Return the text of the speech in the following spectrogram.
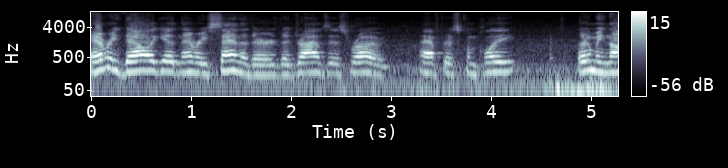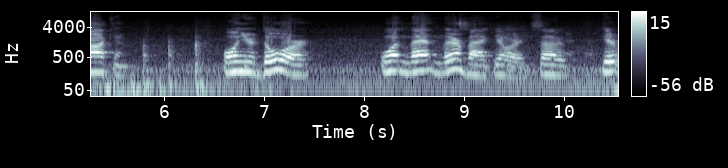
Every delegate and every senator that drives this road after it's complete, they're going to be knocking on your door wanting that in their backyard. So get,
